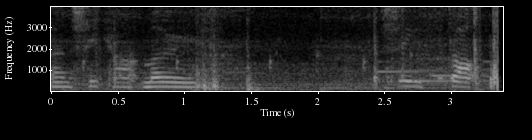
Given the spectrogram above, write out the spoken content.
And she can't move. She's stuck.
